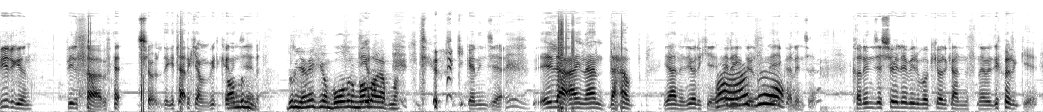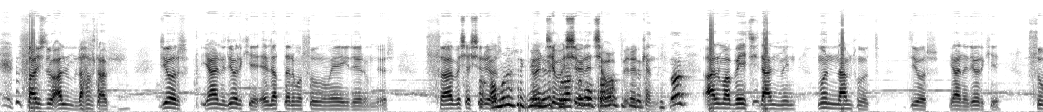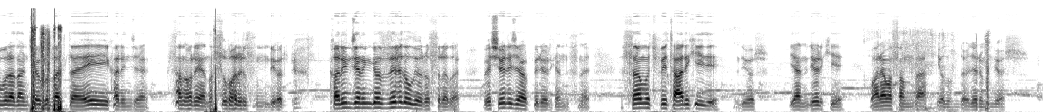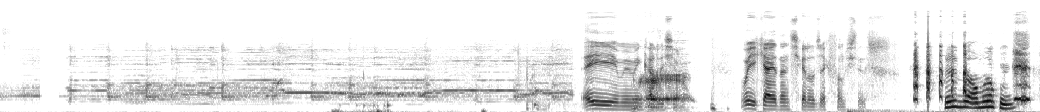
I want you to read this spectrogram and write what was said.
Bir gün bir sahabe çölde giderken bir karıncaya dur, dur yemek yiyorum boğulurum vallahi yapma. diyor ki karınca illa aynen dap yani diyor ki Aa, nereye gidiyorsun hadi. ey karınca karınca şöyle bir bakıyor kendisine ve diyor ki sacdu alm raftaf diyor yani diyor ki evlatlarıma soğumaya gidiyorum diyor sahabe şaşırıyor Amına sikeyim Önce bir şöyle cevap utanmaz verir sikerim. kendisi. Git lan. alma beytiden min munnamhut diyor. Yani diyor ki su buradan çok uzakta ey karınca. Sen oraya nasıl varırsın? diyor. Karıncanın gözleri doluyor o sırada ve şöyle cevap veriyor kendisine. Samut fi tarikiydi diyor. Yani diyor ki varamasam da yolunda ölürüm diyor. Ey mümin kardeşim bu hikayeden çıkarılacak sonuç nedir? Senin de amına koyayım.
